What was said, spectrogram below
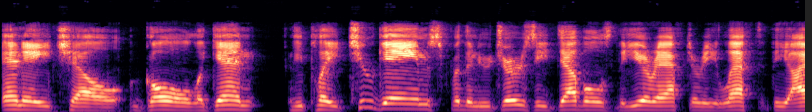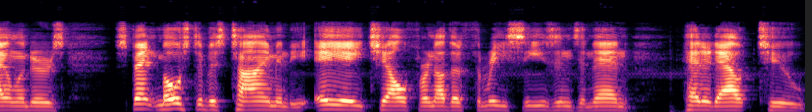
NHL goal. Again, he played two games for the New Jersey Devils the year after he left the Islanders, spent most of his time in the AHL for another three seasons, and then headed out to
